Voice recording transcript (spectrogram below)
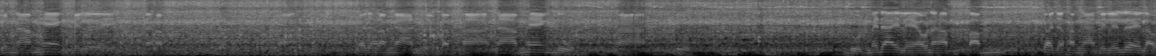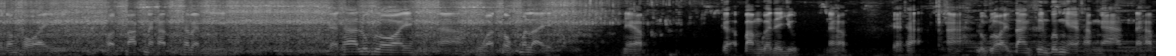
จนน้ำแห้งไปเลยนะครับก็จะทำงานจนแบบน้ำแห้งดูดดูดดูดไม่ได้แล้วนะครับ ปั๊มก็จะทำงานไปเรื่อย ๆ เราต้องคอยถอดปลั๊กนะครับ ถ้าแบบนี้ แต่ถ้าลูกลอยอหัวตกเมื่อไหร่เนี่ยครับก็ปั๊มก็จะหยุดนะครับ แต่ถ้าอ่าลูกลอยตั้งขึ้นปุ๊บไงทำงานนะครับ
